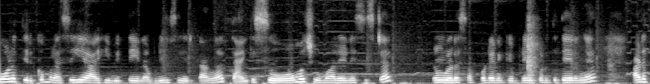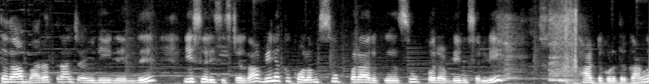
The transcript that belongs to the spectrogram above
கோலத்திற்கும் ரசிகை ஆகிவிட்டேன் அப்படின்னு சொல்லியிருக்காங்க. Thank you so much Umarani sister உங்களோட சப்போர்ட் எனக்கு எப்படியே கொடுத்துட்டே இருங்க. அடுத்ததாக பரத்ராஜ் ஐடியிலேருந்து ஈஸ்வரி சிஸ்டர் தான் விளக்கு கோலம் சூப்பராக இருக்குது சூப்பர் அப்படின்னு சொல்லி ஹார்ட்டு கொடுத்துருக்காங்க.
